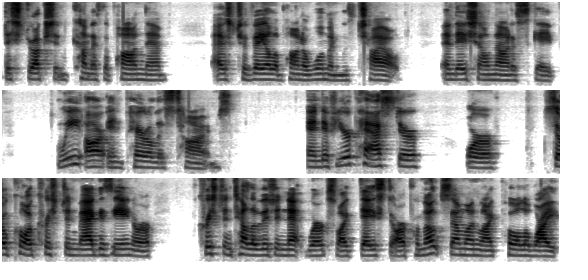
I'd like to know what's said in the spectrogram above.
destruction cometh upon them, as travail upon a woman with child, and they shall not escape. We are in perilous times. And if your pastor or so called Christian magazine or Christian television networks like Daystar promote someone like Paula White,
